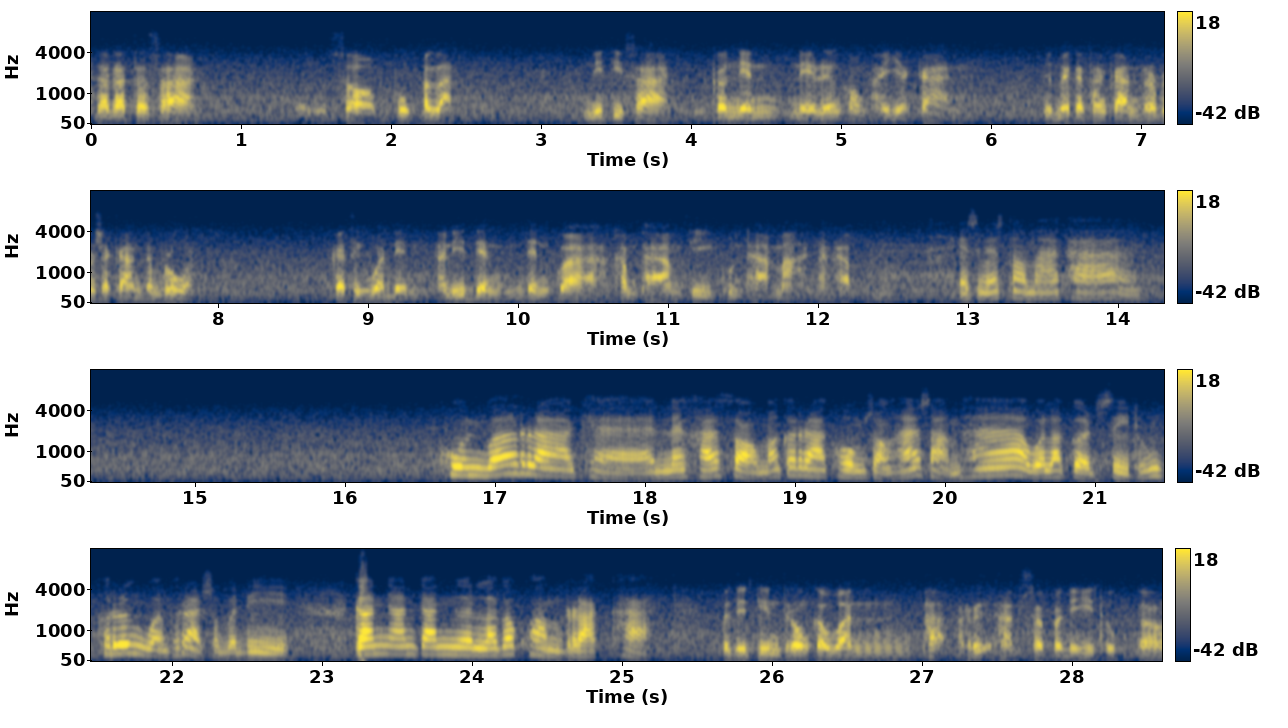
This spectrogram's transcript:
ถ้ารัฐศาสตร์สอบพวกประหลัด นิติศาสตร์ก็เน้นในเรื่องของอายการ หรือแม้กระทั่งการรับราชการตำรวจ ก็ถือว่าเด่น อันนี้เด่นเด่นกว่าคำถามที่คุณถามมานะครับ SMS ต่อมาค่ะ คุณวราแขนนะคะ 2 มกราคม 2535 เวลาเกิด4ทุ่มครึ่งวันพฤหัสบดี การงานการเงินแล้วก็ความรักค่ะ ปฏิทินตรงกับวันพระฤหัสบดีถูกต้อง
